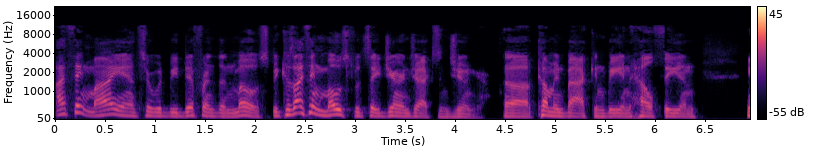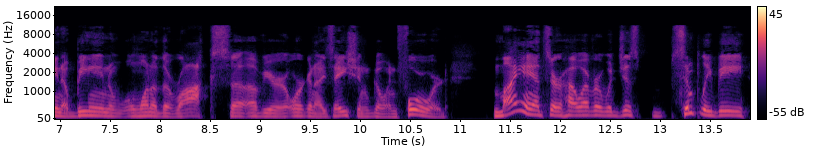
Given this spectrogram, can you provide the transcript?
I think my answer would be different than most because I think most would say Jaren Jackson Jr. Uh, coming back and being healthy and you know being one of the rocks uh, of your organization going forward. My answer, however, would just simply be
